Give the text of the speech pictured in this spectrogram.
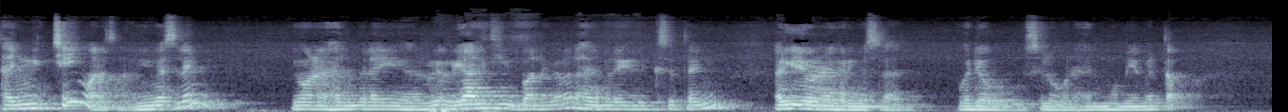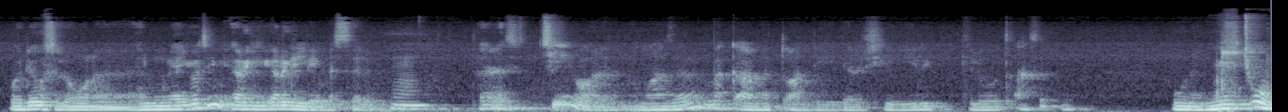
ተኝቼ ማለት ነው የሚመስለኝ የሆነ ህልም ላይ reality የሚባል ነገር አለ። ህልም ላይ ልክ ስተኙ real የሆነ ነገር ይመስላል። ወዲያው ስለሆነ ህልሙም የመጣው ወዲያው ስለሆነ ህልሙን ያየሁት real የመሰለኝ ተነስቼ ማለት ነው mother ን በቃ መጣሁ አንዴ ደርሼ ልክ ልወጣ ስል ሆነ የሚጮህ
